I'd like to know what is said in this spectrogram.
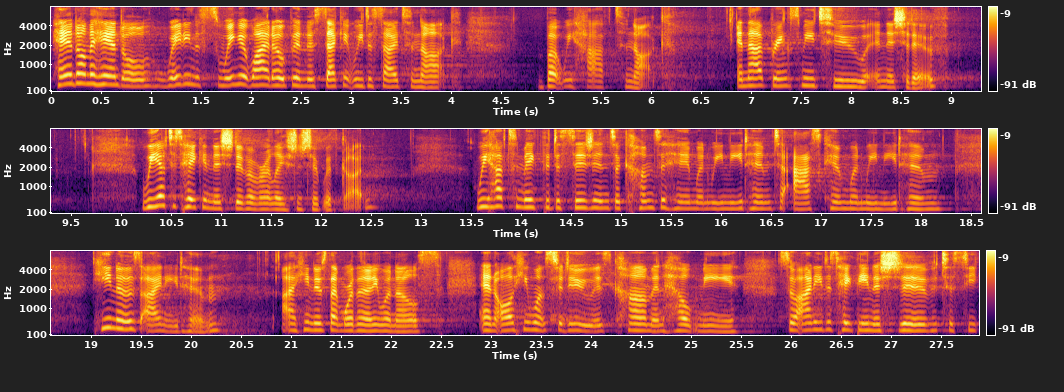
hand on the handle, waiting to swing it wide open the second we decide to knock. But we have to knock. And that brings me to initiative. We have to take initiative of our relationship with God. We have to make the decision to come to Him when we need Him, to ask Him when we need Him. He knows I need Him. Uh, he knows that more than anyone else. And all He wants to do is come and help me so I need to take the initiative to seek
